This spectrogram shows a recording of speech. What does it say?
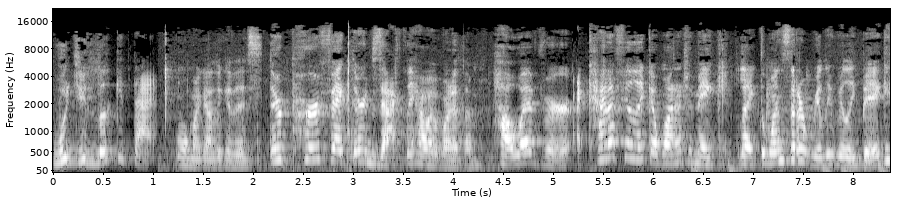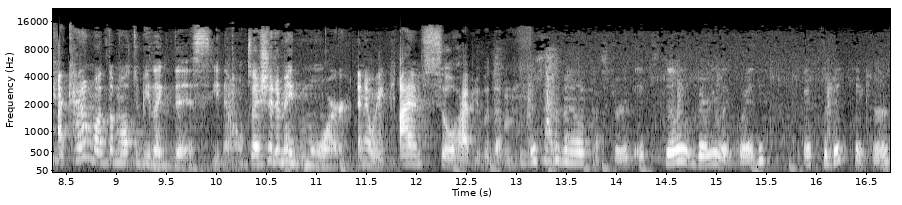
Would you look at that? Oh my god, look at this. They're perfect. They're exactly how I wanted them. However, I kind of feel like I wanted to make like the ones that are really, really big. I kind of want them all to be like this, you know? So I should have made more. Anyway, I am so happy with them. This is the vanilla custard. It's still very liquid. It's a bit thicker,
